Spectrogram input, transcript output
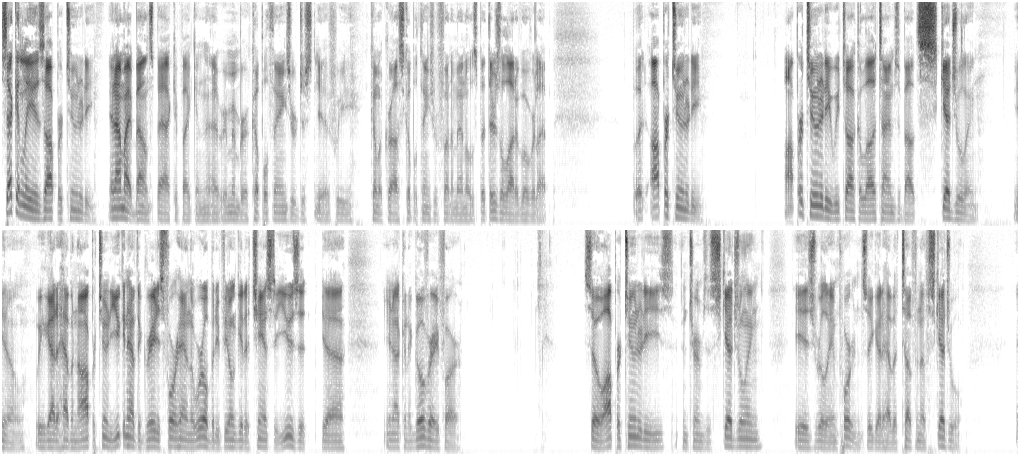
Secondly, is opportunity, and I might bounce back if I can uh, remember a couple things, or just you know, if we come across a couple things for fundamentals. But there's a lot of overlap. But opportunity, opportunity. We talk a lot of times about scheduling. You know, we got to have an opportunity. You can have the greatest forehand in the world, but if you don't get a chance to use it, uh, you're not going to go very far. So opportunities in terms of scheduling is really important. So you got to have a tough enough schedule.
